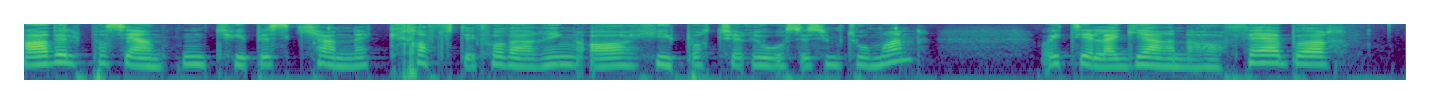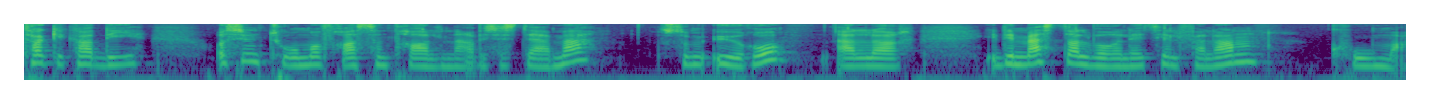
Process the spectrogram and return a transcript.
Her vil pasienten typisk kjenne kraftig forverring av hypertyreosesymptomene, og i tillegg gjerne ha feber, takykardi og symptomer fra sentralnervesystemet, som uro, eller i de mest alvorlige tilfellene koma.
